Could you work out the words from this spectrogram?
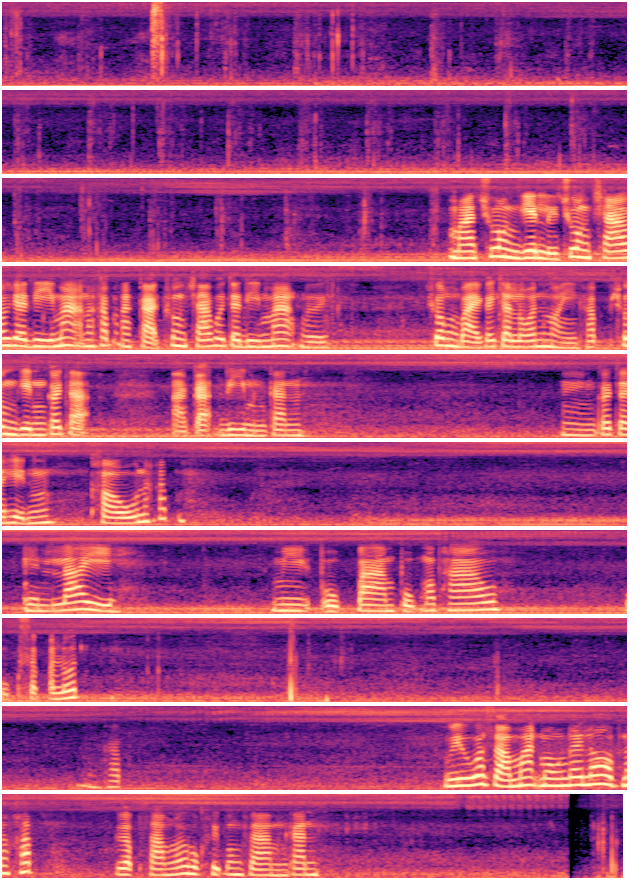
มาช่วงเย็นหรือช่วงเช้าจะดีมากนะครับ อากาศช่วงเช้าก็จะดีมากเลย ช่วงบ่ายก็จะร้อนหน่อยครับ ช่วงเย็นก็จะอากาศดีเหมือนกัน อืมก็จะเห็นเขานะครับ เห็นไร่ มีปลูกปาล์มปลูกมะพร้าวปลูกสับปะรดนะครับ วิวก็สามารถมองได้รอบนะครับ เกือบ 360 องศาเหมือนกัน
